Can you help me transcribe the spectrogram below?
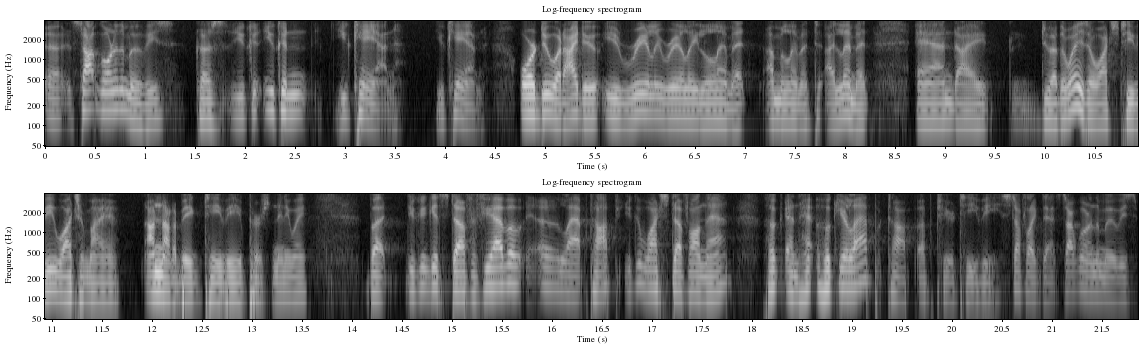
uh, stop going to the movies because you can, you can, you can, you can, or do what I do. You really, really limit. I'm a limit. I limit, and I do other ways. I watch TV. Watching my. I'm not a big TV person anyway but you can get stuff if you have a, a, laptop you can watch stuff on that hook and hook your laptop up to your tv stuff like that stop going to the movies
